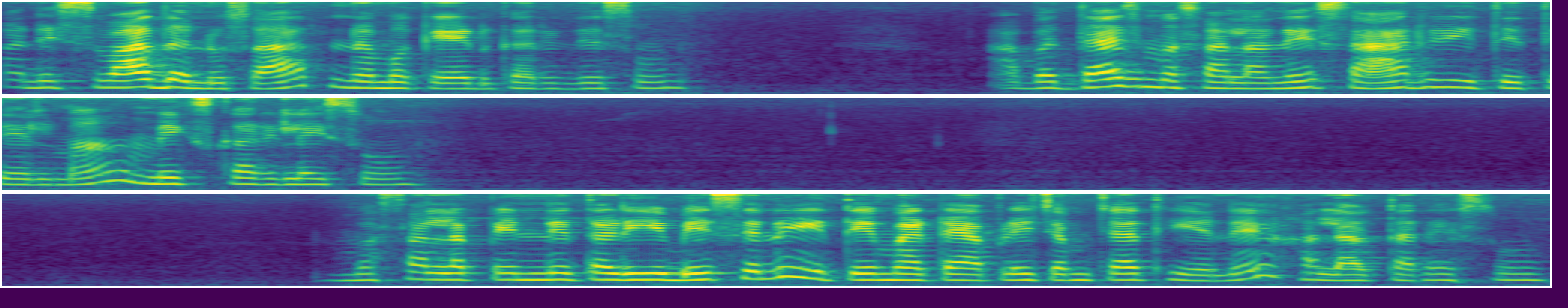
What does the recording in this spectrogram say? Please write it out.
અને સ્વાદ અનુસાર નમક એડ કરી દઈશું આ બધા જ મસાલાને સારી રીતે તેલમાં મિક્સ કરી લઈશું. મસાલા પેનને તળીએ બેસે નહીં, તે માટે આપણે ચમચાથી એને હલાવતા રહેશું.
